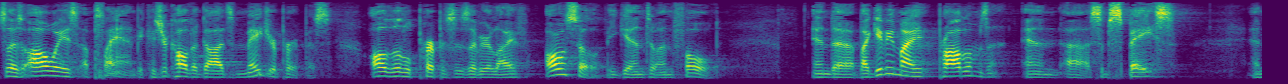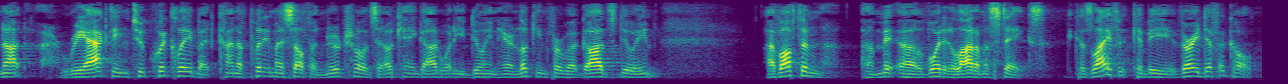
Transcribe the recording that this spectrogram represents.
So there's always a plan because you're called to God's major purpose. All little purposes of your life also begin to unfold. And uh, by giving my problems and uh, some space and not reacting too quickly, but kind of putting myself in neutral and saying, okay, God, what are you doing here? And looking for what God's doing, I've often uh, uh, avoided a lot of mistakes because life can be very difficult,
